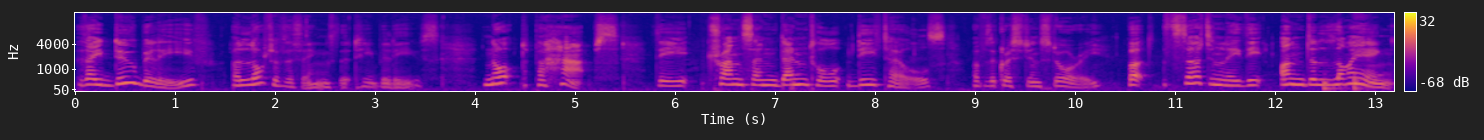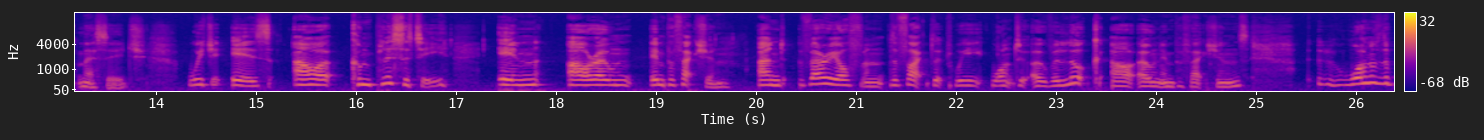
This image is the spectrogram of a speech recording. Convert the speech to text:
they do believe a lot of the things that he believes, not perhaps the transcendental details of the Christian story, but certainly the underlying message, which is our complicity in our own imperfection. And very often, the fact that we want to overlook our own imperfections, one of the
